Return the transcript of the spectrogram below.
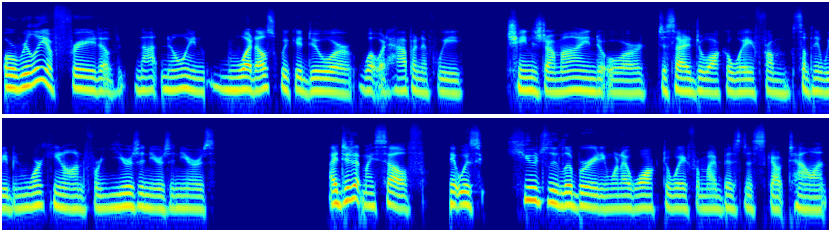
or really afraid of not knowing what else we could do or what would happen if we changed our mind or decided to walk away from something we'd been working on for years and years and years. I did it myself. It was hugely liberating when I walked away from my business scout talent.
